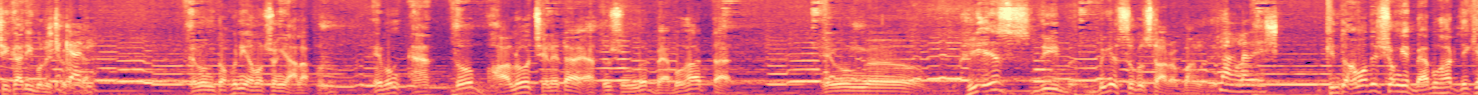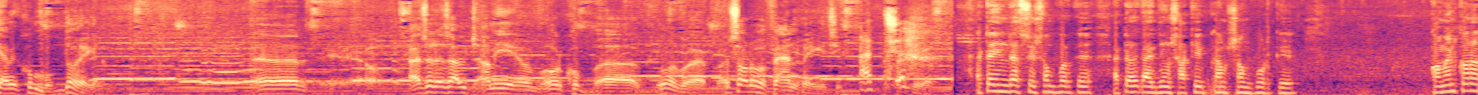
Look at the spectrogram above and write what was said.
শিকারি বলে ছবিটা। এবং তখনই আমার সঙ্গে আলাপ হলো। এবং এত ভালো ছেলেটা এত সুন্দর ব্যবহার তার। এবং he is the biggest superstar of Bangladesh Bangladesh. কিন্তু আমাদের সঙ্গে ব্যবহার দেখে আমি খুব মুগ্ধ হয়ে গেলাম। অ্যাজ এ রেজাল্ট আমি ওর খুব সর্ব ফ্যান হয়ে গেছি। আচ্ছা। একটা ইন্ডাস্ট্রি সম্পর্কে একটা একজন সাকিব খান সম্পর্কে কমেন্ট করা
